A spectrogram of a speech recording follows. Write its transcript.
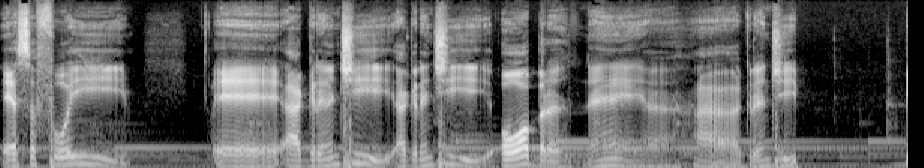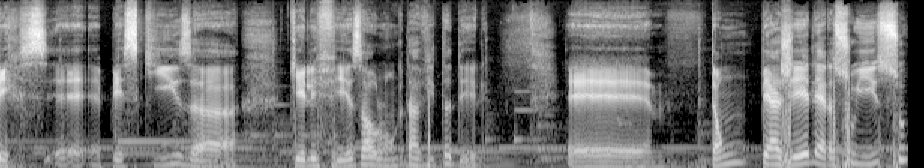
Essa foi é, a, grande, a grande obra, né, a, a grande pers é, pesquisa que ele fez ao longo da vida dele. É, então, Piaget ele era suíço,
